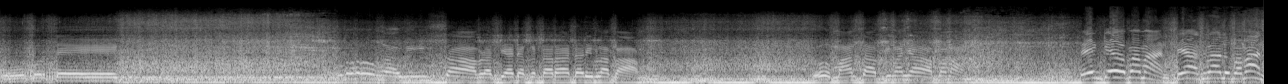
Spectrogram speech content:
Overtake. Oh, nggak bisa. Berarti ada kendaraan dari belakang. Oh, mantap gimana, Paman. Thank you, Paman. Sehat selalu, Paman.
